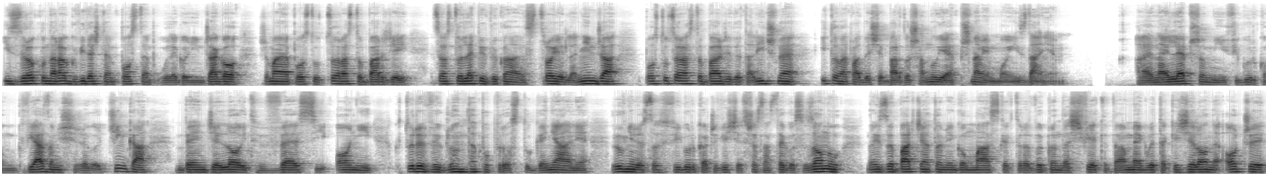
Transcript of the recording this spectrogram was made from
I z roku na rok widać ten postęp u Lego Ninjago, że mamy po prostu coraz to bardziej, coraz to lepiej wykonane stroje dla ninja. Po prostu coraz to bardziej detaliczne i to naprawdę się bardzo szanuje, przynajmniej moim zdaniem ale najlepszą minifigurką gwiazdą dzisiejszego odcinka będzie Lloyd w wersji Oni, który wygląda po prostu genialnie. Również jest to figurka oczywiście z 16 sezonu, no i zobaczcie na tą jego maskę, która wygląda świetnie. Tam mamy jakby takie zielone oczy,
